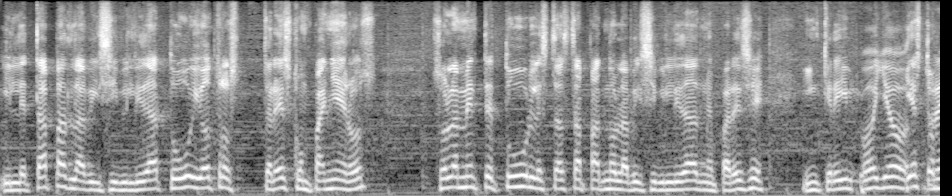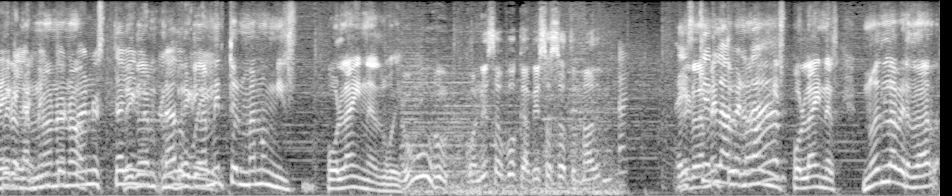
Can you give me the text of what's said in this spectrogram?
y le tapas la visibilidad tú y otros tres compañeros, solamente tú le estás tapando la visibilidad, me parece increíble. Oye, y esto, reglamento, no, no, no. está bien reglamento, hermano, mis polainas, güey. Uh, con esa boca besas a tu madre. Es que es la verdad. Mis polainas. No es la verdad,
